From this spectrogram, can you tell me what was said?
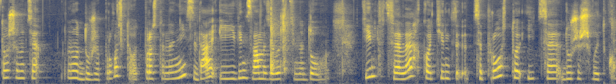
Тому що ну, це ну, дуже просто, от просто наніс, да, і він з вами залишиться надовго. Тінт це легко, тінт це просто і це дуже швидко.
